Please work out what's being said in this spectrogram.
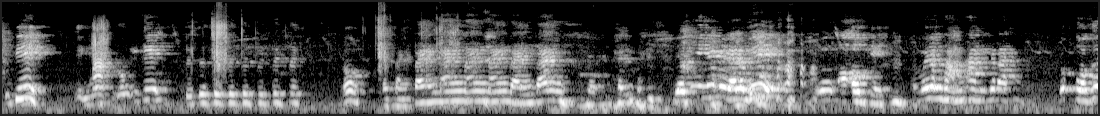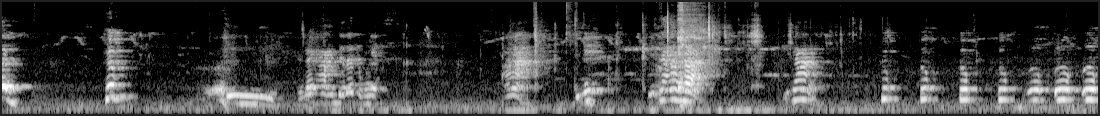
อีกทีเก่งมาก ลงอีกทีตึ๊ดตึ๊ดตึ๊ดตึ๊ดตึ๊ดตึ๊ดตึ๊ดลงแต่งแต่งแต่งแต่งแต่งแต่งแต่งแต่งเดี๋ยวพี่ไม่ได้แล้วพี่เออเอาโอเค ไม่ต้องทำท่านี้ก็ได้ ตัวขึ้นฮึบอืมเห็นไหมคะมันจะได้ตรงเนี้ยอ่าทีนี้ทีข้างค่ะทีข้างฮึบฮึบฮึบฮึบฮึบฮึบฮึบ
